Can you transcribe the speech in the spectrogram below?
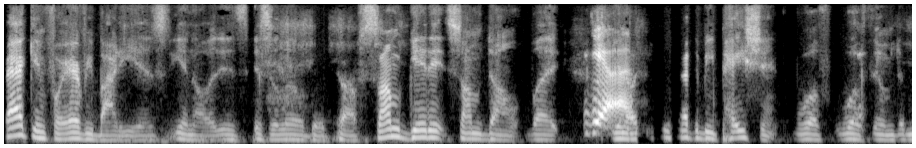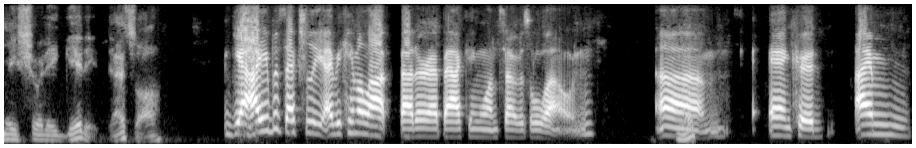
backing for everybody is you know is is a little bit tough. Some get it, some don't. But yeah, you, know, you have to be patient with with them to make sure they get it. That's all yeah, I was actually I became a lot better at backing once I was alone. Um and could I'm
